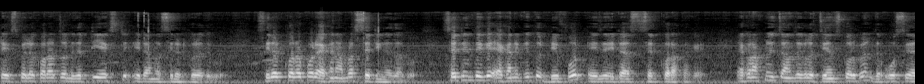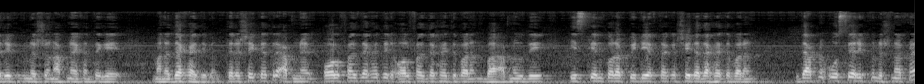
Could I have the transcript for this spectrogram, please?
টেক্সট ফাইলে করার জন্য যে টিএক্সটি এটা আমরা সিলেক্ট করে দেবো। সিলেক্ট করার পরে এখানে আমরা সেটিংয়ে যাব। সেটিং থেকে এখানে কিন্তু ডিফল্ট এই যে এটা সেট করা থাকে। এখন আপনি চান যেগুলো চেঞ্জ করবেন, যে ওসিআর রেকগনেশন আপনি এখান থেকে মানে দেখাই দেবেন। তাহলে সেই ক্ষেত্রে আপনি অল ফাইল দেখাইতে অল ফাইল দেখাইতে পারেন, বা আপনি যদি স্ক্যান করা পিডিএফ থাকে সেটা দেখাইতে পারেন। যদি আপনি ওসিআর রেকগনেশন আপনি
